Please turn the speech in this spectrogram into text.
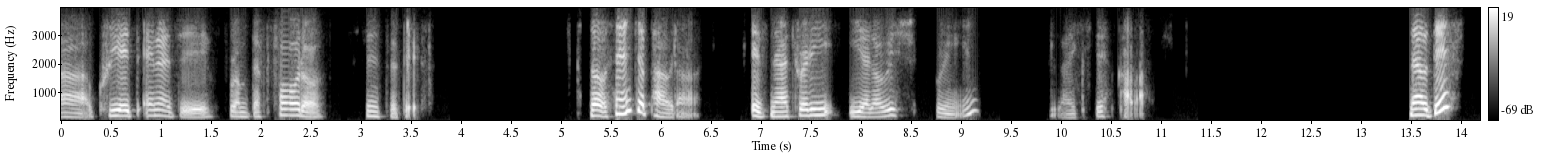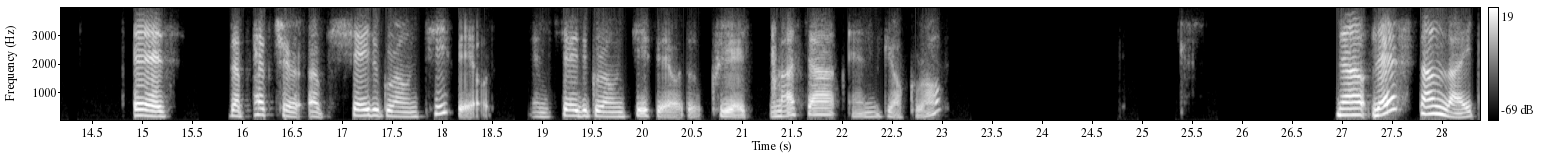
uh, create energy from the photosynthesis. So sencha powder is naturally yellowish green, like this color. Now this is the picture of shade-grown tea field. And shade-grown tea field creates matcha and gyokuro. Now, less sunlight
